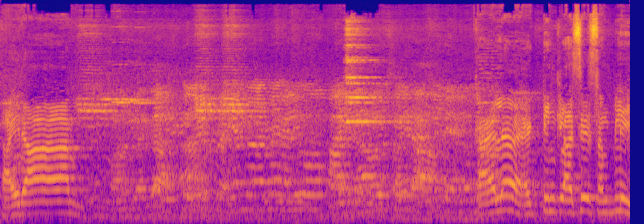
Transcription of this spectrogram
साईराम! कायलं ऍक्टिंग क्लासेस संपली.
